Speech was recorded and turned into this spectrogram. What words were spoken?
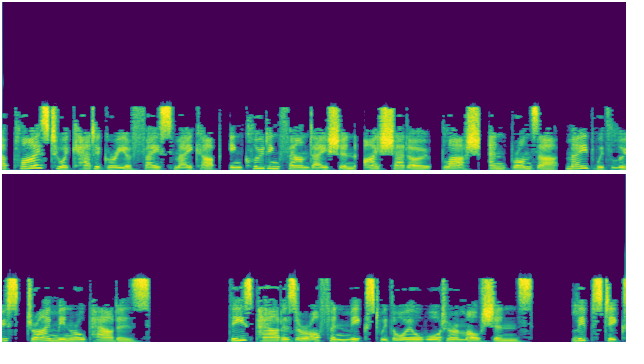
Applies to a category of face makeup, including foundation, eyeshadow, blush, and bronzer, made with loose, dry mineral powders. These powders are often mixed with oil-water emulsions. Lipsticks,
